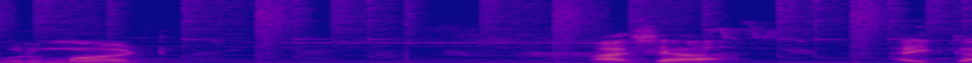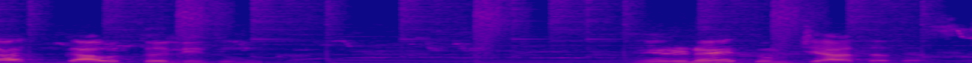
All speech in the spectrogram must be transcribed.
उर्मट. भाषा ऐका गावतली तुमका. निर्णय तुमच्या हातात असा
